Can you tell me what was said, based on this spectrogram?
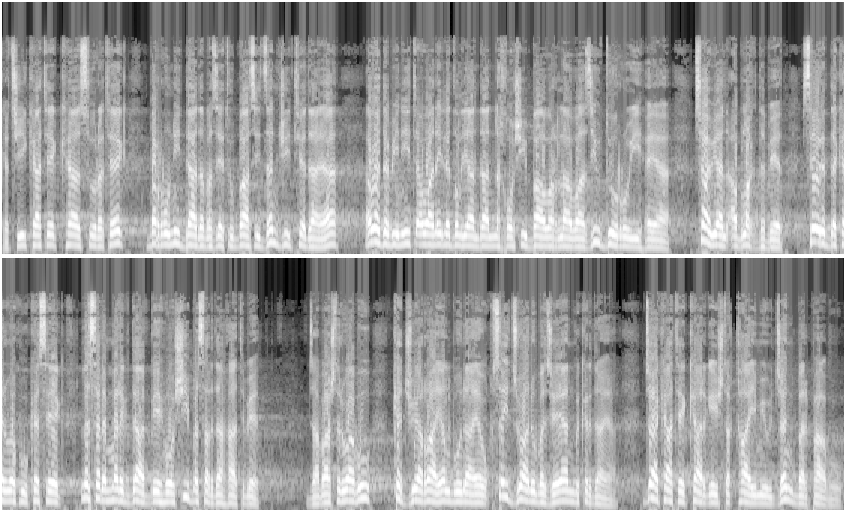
کەچی کاتێک کە سورەتێک بە ڕوونی دادەبەزێت و باسی جەنگی تێدایە ئەوە دەبینیت ئەوانەی لە دڵیاندا نەخۆشی باوەڕ لاوازی و دووڕوویی هەیە چاویان ئەبڵەق دەبێت سیرت دەکەن وەکو کەسێک لەسەر مەرگدا بێهۆشی بەسەردا هاتبێت جا باشتر وابوو کە گوێ ڕایەڵ بوونایە و قسەی جوان و بەجێیان بکردایە جا کاتێک کارگەیشتە قایمی و جەنگ بەرپا بوو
